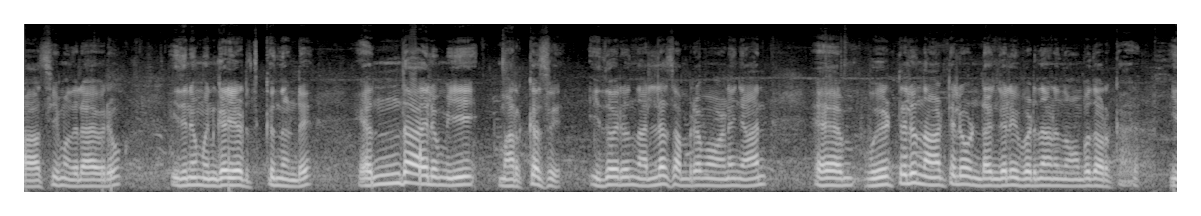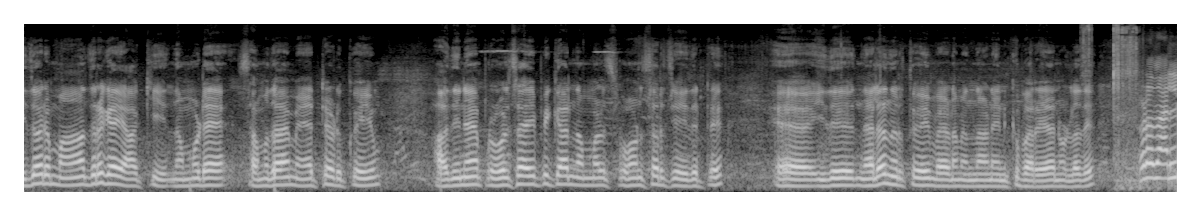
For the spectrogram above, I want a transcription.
റാസി മുതലായവരും ഇതിന് മുൻകൈ എടുക്കുന്നുണ്ട്. എന്തായാലും ഈ മർക്കസ് ഇതൊരു നല്ല സംരംഭമാണ്. ഞാൻ വീട്ടിലും നാട്ടിലും ഉണ്ടെങ്കിൽ ഇവിടുന്നാണ് നോമ്പ് തുറക്കാറ്. ഇതൊരു മാതൃകയാക്കി നമ്മുടെ സമുദായം ഏറ്റെടുക്കുകയും അതിനെ പ്രോത്സാഹിപ്പിക്കാൻ നമ്മൾ സ്പോൺസർ ചെയ്തിട്ട് ഇത് നിലനിർത്തുകയും വേണമെന്നാണ് എനിക്ക് പറയാനുള്ളത്. ഇവിടെ നല്ല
